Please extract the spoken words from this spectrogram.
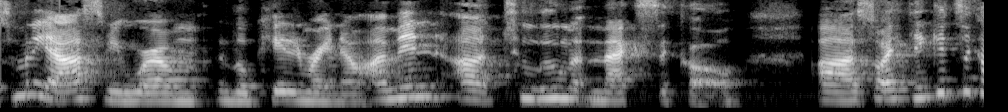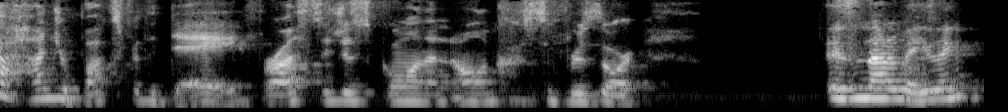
somebody asked me where I'm located right now, I'm in uh, Tulum, Mexico. Uh, so I think it's like a hundred bucks for the day for us to just go on an all inclusive resort. Isn't that amazing?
